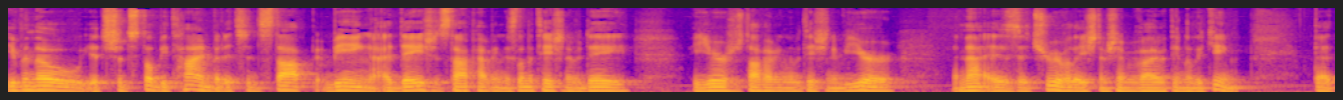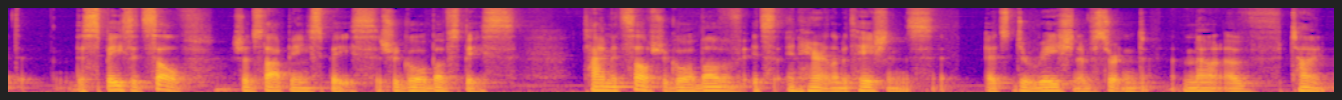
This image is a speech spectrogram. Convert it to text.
even though it should still be time, but it should stop being a day, should stop having this limitation of a day, a year should stop having limitation of a year, and that is a true revelation of Shem within the King. That the space itself should stop being space. It should go above space. Time itself should go above its inherent limitations, its duration of a certain amount of time.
